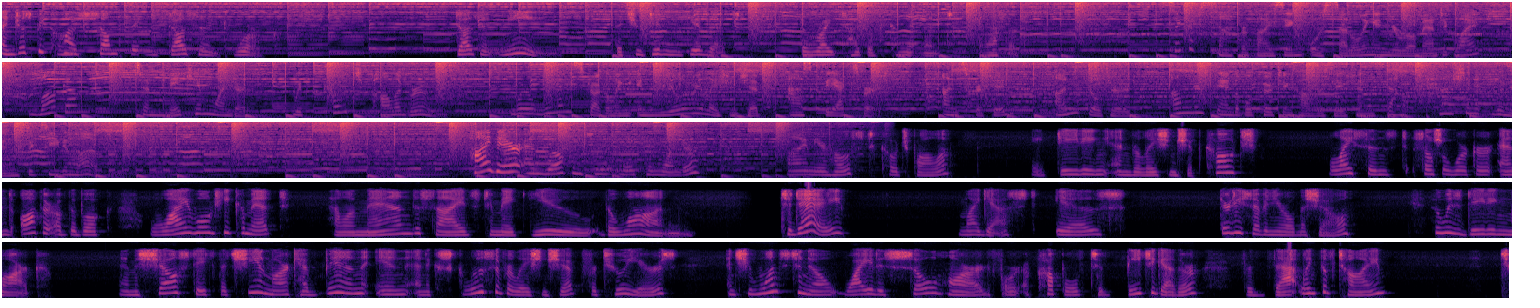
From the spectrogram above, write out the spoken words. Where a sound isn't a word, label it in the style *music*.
And just because something doesn't work doesn't mean that you didn't give it the right type of commitment and effort. Sick of sacrificing or settling in your romantic life? Welcome to Make Him Wonder with Coach Paula Grooms, where women struggling in real relationships ask the expert. Unscripted, unfiltered, understandable coaching conversations to help passionate women succeed in love. Hi there, and welcome to Make Him Wonder. I'm your host, Coach Paula, a dating and relationship coach, licensed social worker, and author of the book, Why Won't He Commit? How a Man Decides to Make You the One. Today, my guest is 37 year old Michelle, who is dating Mark. And Michelle states that she and Mark have been in an exclusive relationship for two years, and she wants to know why it is so hard for a couple to be together for that length of time,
